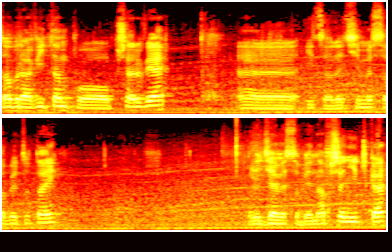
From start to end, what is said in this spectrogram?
Dobra, witam po przerwie. E, I co, lecimy sobie tutaj. Jedziemy sobie na pszeniczkę.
